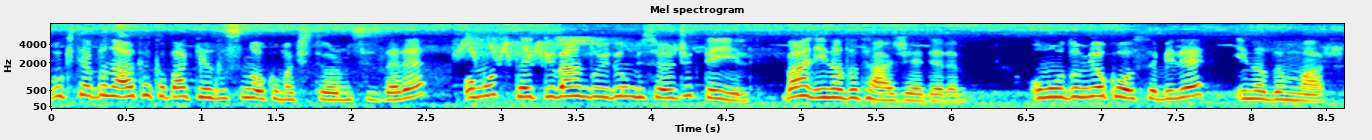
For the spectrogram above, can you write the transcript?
Bu kitabın arka kapak yazısını okumak istiyorum sizlere. Umut pek güven duyduğum bir sözcük değil. Ben inadı tercih ederim. Umudum yok olsa bile inadım var.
